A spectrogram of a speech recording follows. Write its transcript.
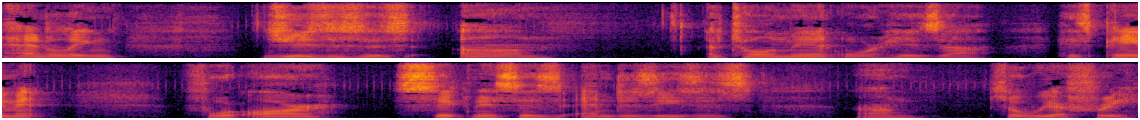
handling Jesus's um, atonement or his uh, his payment for our sicknesses and diseases. Um, so we are free.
